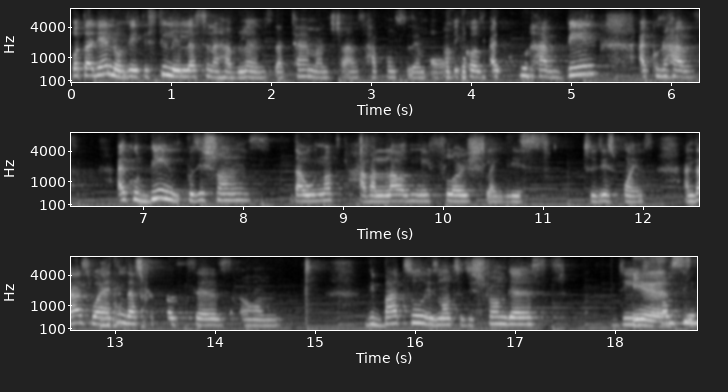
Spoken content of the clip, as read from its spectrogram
but at the end of it, it's still a lesson I have learned that time and chance happens to them all. Because I could have been, I could have, I could be in positions that would not have allowed me flourish like this to this point, and that's why I think that scripture says, um, the battle is not to the strongest, the Yes. something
